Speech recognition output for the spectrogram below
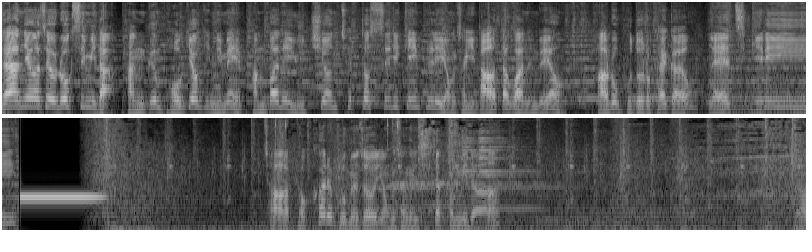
네 안녕하세요. 록스입니다. 방금 버기어기님의 반반의 유치원 챕터 3 게임 플레이 영상이 나왔다고 하는데요. 바로 보도록 할까요? Let's get it 자 벽화를 보면서 영상은 시작합니다. 자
